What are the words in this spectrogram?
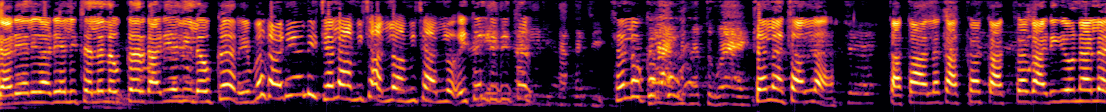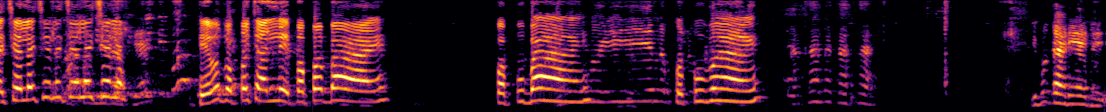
गाडी आली गाडी आली चला लवकर गाडी आली लवकर. हे बघ गाडी आली. चला आम्ही चाललो आम्ही चाललो. ए चल दीदी चल चल लवकर. चल. चला चालला. काका आला काका काका गाडी घेऊन आला. चला चला चला चला. हे बघ पप्पा चालले. पप्पा bye Pappu bye Pappu bye गाडी आली.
